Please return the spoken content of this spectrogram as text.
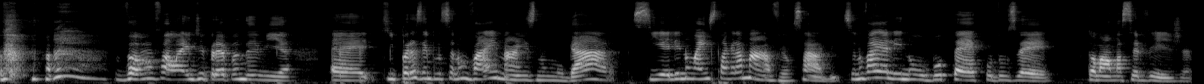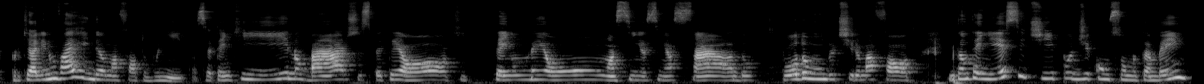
vamos falar aí de pré-pandemia. É, que, por exemplo, você não vai mais num lugar se ele não é instagramável, sabe? Você não vai ali no boteco do Zé tomar uma cerveja, porque ali não vai render uma foto bonita. Você tem que ir no bar XPTO, que tem um neon assim, assim, assado, que todo mundo tira uma foto. Então tem esse tipo de consumo também,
